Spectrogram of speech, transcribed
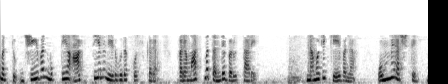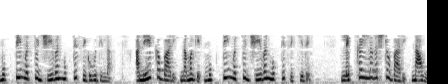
ಮತ್ತು ಜೀವನ್ ಮುಕ್ತಿಯ ಆಸ್ತಿಯನ್ನು ನೀಡುವುದಕ್ಕೋಸ್ಕರ ಪರಮಾತ್ಮ ತಂದೆ ಬರುತ್ತಾರೆ. ನಮಗೆ ಕೇವಲ ಒಮ್ಮೆ ಅಷ್ಟೇ ಮುಕ್ತಿ ಮತ್ತು ಜೀವನ್ ಮುಕ್ತಿ ಸಿಗುವುದಿಲ್ಲ. ಅನೇಕ ಬಾರಿ ನಮಗೆ ಮುಕ್ತಿ ಮತ್ತು ಜೀವನ್ ಮುಕ್ತಿ ಸಿಕ್ಕಿದೆ. ಲೆಕ್ಕ ಇಲ್ಲದಷ್ಟು ಬಾರಿ ನಾವು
